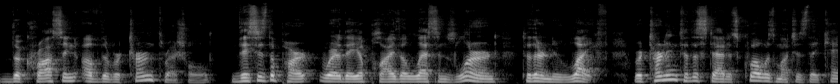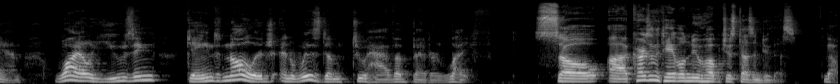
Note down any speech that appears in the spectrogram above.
the crossing of the return threshold. This is the part where they apply the lessons learned to their new life, returning to the status quo as much as they can, while using gained knowledge and wisdom to have a better life. So, uh, Cards on the Table, New Hope just doesn't do this. No.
